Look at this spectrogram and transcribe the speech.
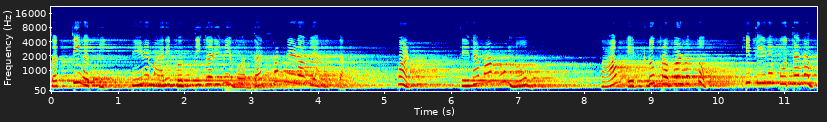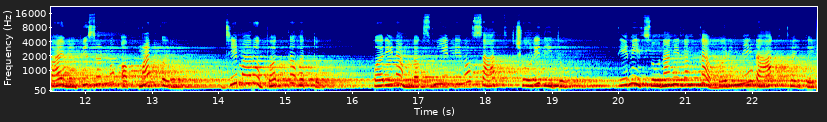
શક્તિ હતી. તેણે મારી ભક્તિ કરીને વરદાન પણ મેળવ્યા હતા. પણ તેનામાં હું નો ભાવ એટલો પ્રબળ હતો કે તેણે પોતાના ભાઈ વિભીષણનું અપમાન કર્યું, જે મારો ભક્ત હતો. પરિણામ લક્ષ્મીએ તેનો સાથ છોડી દીધો. તેની સોનાની લંકા બળીને રાખ થઈ ગઈ.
